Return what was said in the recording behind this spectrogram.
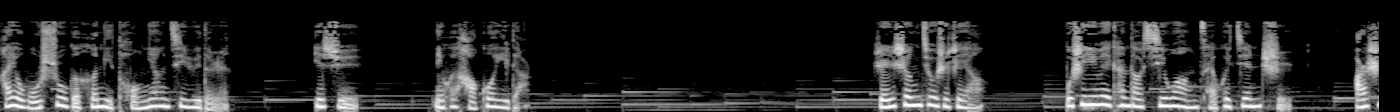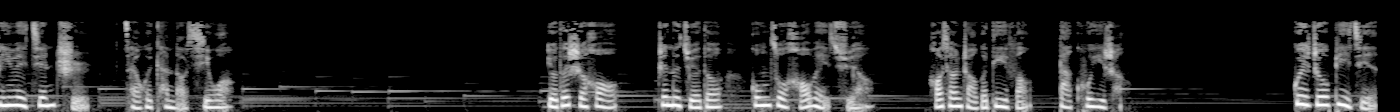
还有无数个和你同样际遇的人，也许。你会好过一点儿。人生就是这样，不是因为看到希望才会坚持，而是因为坚持才会看到希望。有的时候真的觉得工作好委屈啊，好想找个地方大哭一场。贵州毕节，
